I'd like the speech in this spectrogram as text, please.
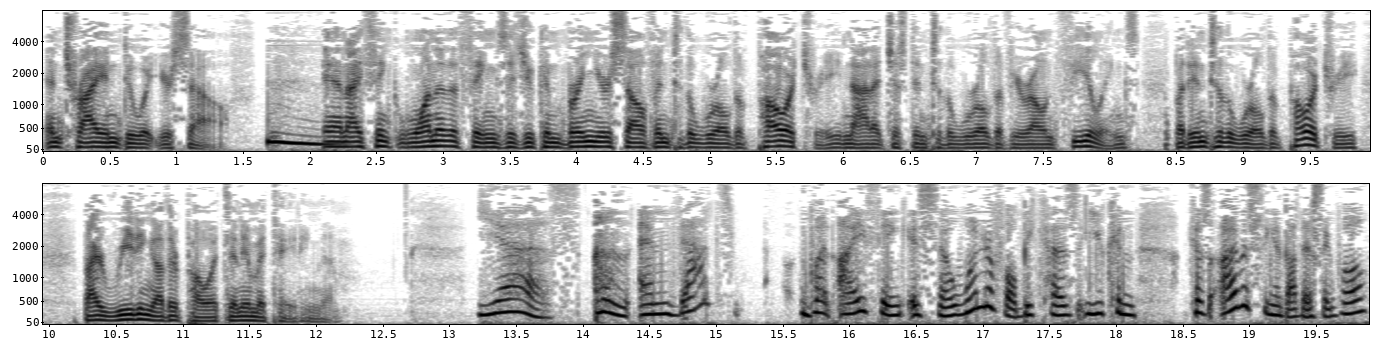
and try and do it yourself. Mm. And I think one of the things is you can bring yourself into the world of poetry, not just into the world of your own feelings, but into the world of poetry by reading other poets and imitating them. Yes. and that's what I think is so wonderful because you can, because I was thinking about this, like, well,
